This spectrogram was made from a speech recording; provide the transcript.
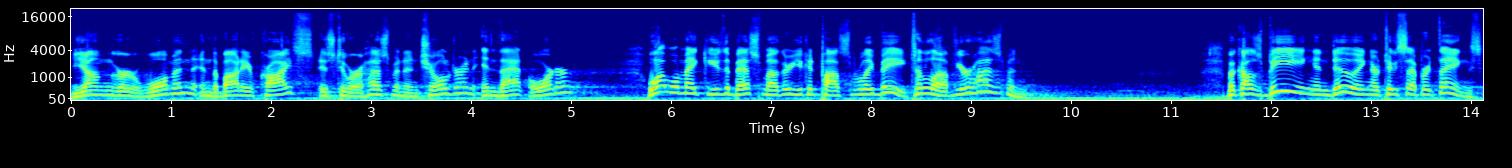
younger woman in the body of Christ is to her husband and children in that order. What will make you the best mother you could possibly be? To love your husband. Because being and doing are two separate things.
